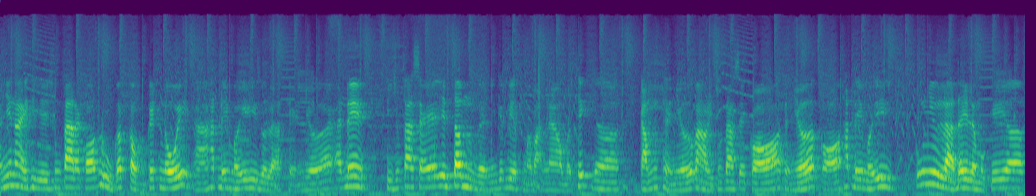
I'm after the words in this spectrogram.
À, như này thì chúng ta đã có đủ các cổng kết nối à, HDMI rồi là thẻ nhớ SD thì chúng ta sẽ yên tâm về những cái việc mà bạn nào mà thích uh, cắm thẻ nhớ vào thì chúng ta sẽ có thẻ nhớ có HDMI cũng như là đây là một cái uh,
